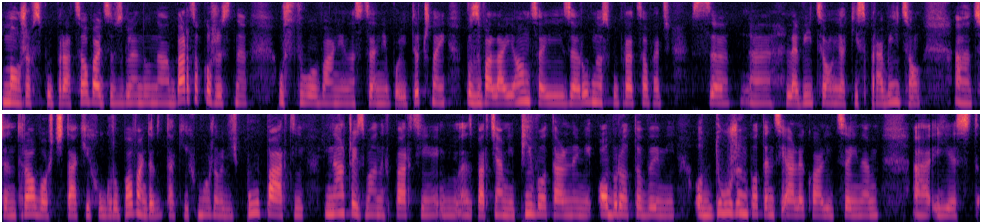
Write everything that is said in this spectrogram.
może współpracować ze względu na bardzo korzystne usytuowanie na scenie politycznej, pozwalające jej zarówno współpracować z lewicą, jak i z prawicą. Centrowość takich ugrupowań, takich można powiedzieć półpartii, inaczej zwanych partii, partiami pivotalnymi, obrotowymi, o dużym potencjale koalicyjnym jest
